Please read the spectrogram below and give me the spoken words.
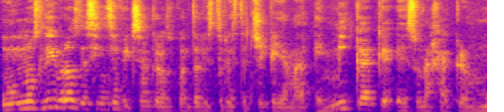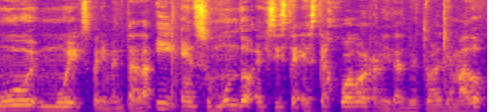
unos libros de ciencia ficción que nos cuenta la historia de esta chica llamada Emika, que es una hacker muy, muy experimentada. Y en su mundo existe este juego de realidad virtual llamado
